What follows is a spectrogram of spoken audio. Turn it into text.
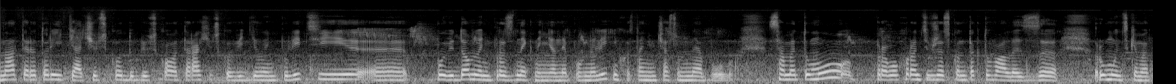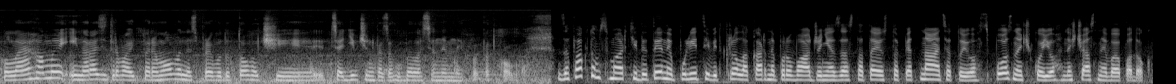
На території Тячівського, Дубівського та Рахівського відділень поліції е, повідомлень про зникнення неповнолітніх останнім часом не було. Саме тому правоохоронці вже сконтактували з румунськими колегами і наразі тривають перемовини з приводу того, чи ця дівчинка загубилася не в них випадково. За фактом смерті дитини поліція відкрила карне провадження за статтею 115 з позначкою Нещасний випадок.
